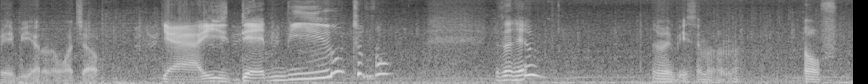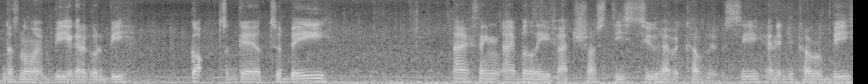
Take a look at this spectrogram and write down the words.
Maybe. I don't know. Watch out. Yeah, he's dead. Beautiful. Is that him? Maybe it's him. I don't know. Oh, doesn't know what B. I gotta go to B. Got to go to B. I think, I believe, I trust these two have it covered. C. I need to cover B.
